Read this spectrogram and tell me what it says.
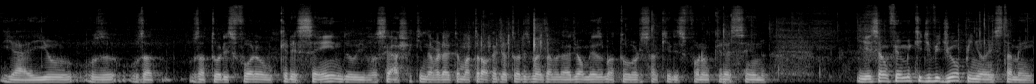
E aí o- os, os, atores foram crescendo e você acha que na verdade tem uma troca de atores, mas na verdade é o mesmo ator, só que eles foram crescendo. E esse é um filme que dividiu opiniões também.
